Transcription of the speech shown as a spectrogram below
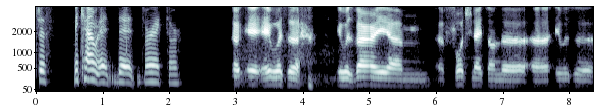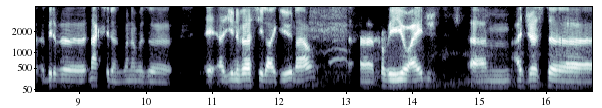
just become a, the director? Look, it, it was a, it was very um, uh, fortunate on the. Uh, it was a, a bit of a, an accident when I was a, at university like you now, uh, probably your age. Um, I just uh,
